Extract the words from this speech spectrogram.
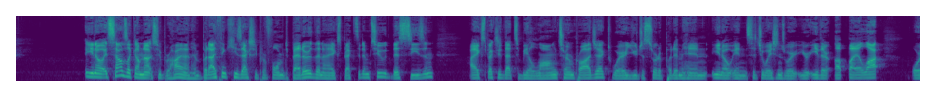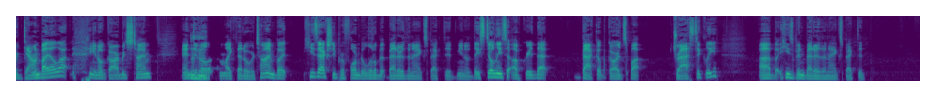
you know, it sounds like I'm not super high on him, but I think he's actually performed better than I expected him to this season. I expected that to be a long term project where you just sort of put him in, you know, in situations where you're either up by a lot or down by a lot, you know, garbage time and mm-hmm. develop him like that over time. But he's actually performed a little bit better than I expected. You know, they still need to upgrade that backup guard spot drastically, uh, but he's been better than I expected.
